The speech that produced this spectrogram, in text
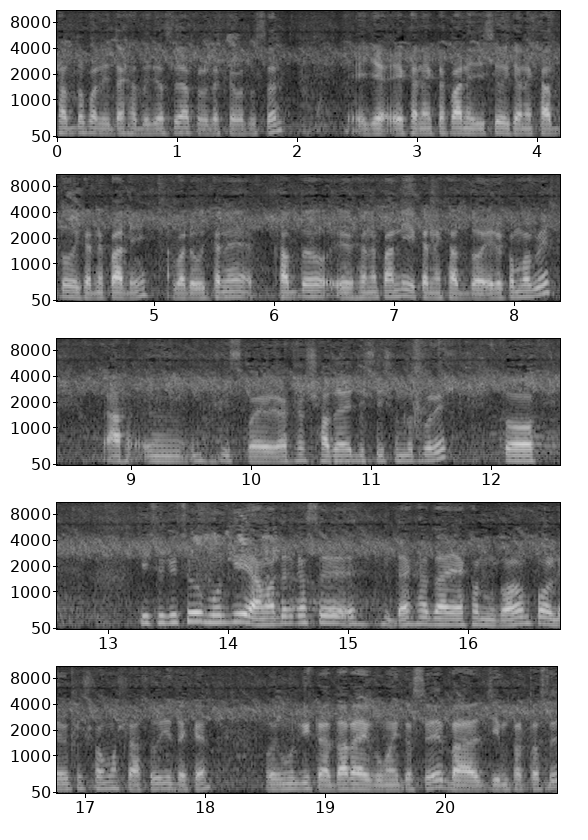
খাদ্য পানি দেখা যাচ্ছে, আপনারা দেখতে পাচ্ছেন। এই যে এখানে একটা পানি দিছি, ওইখানে খাদ্য, ওইখানে পানি। আবার ওইখানে খাদ্য, এখানে পানি, এখানে খাদ্য। এরকম ভাবে স্কোয়ার সাজাই দিছি সুন্দর করে। তো কিছু কিছু মুরগি আমাদের কাছে দেখা যায়, এখন গরম পড়লে একটু সমস্যা আছে। ওই যে দেখেন, ওই মুরগিটা দাঁড়ায় ঘুমাইতেছে বা জিম পারতেছে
